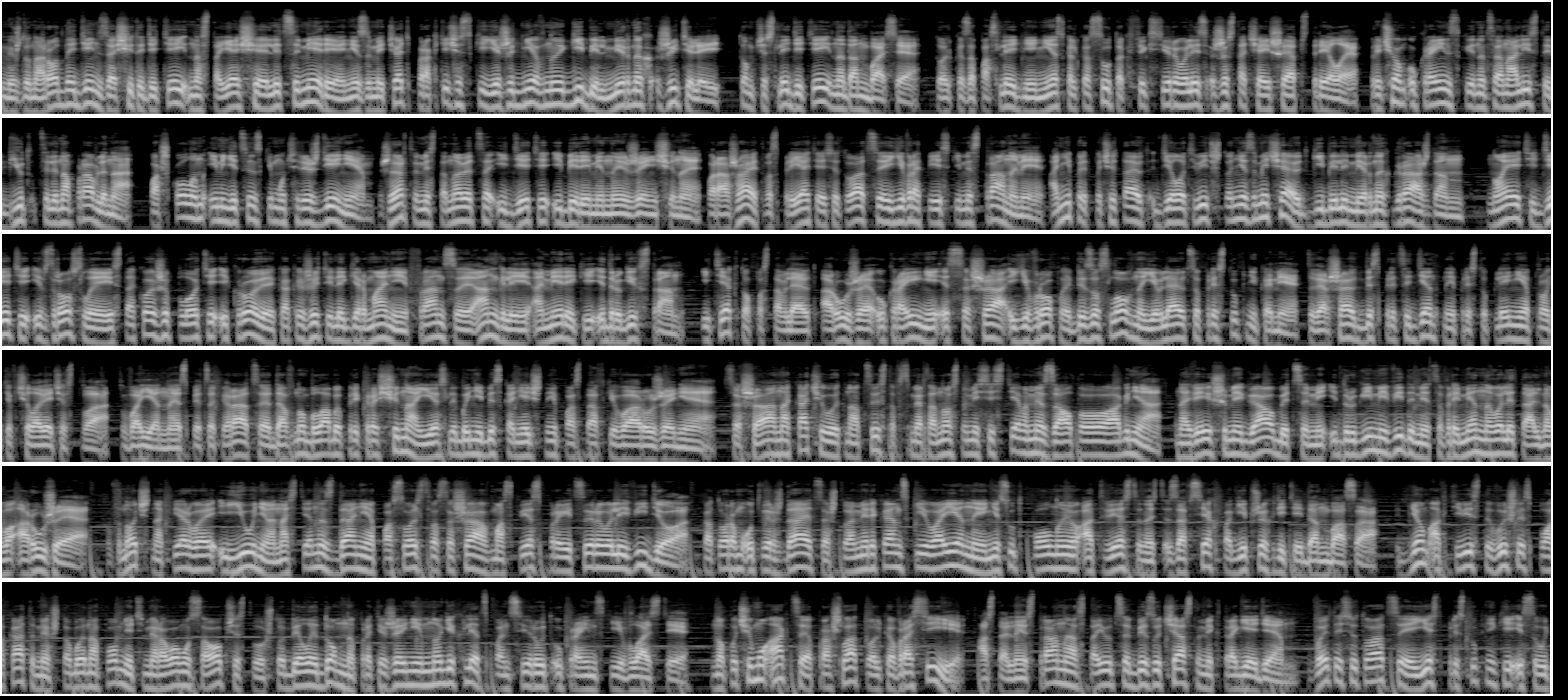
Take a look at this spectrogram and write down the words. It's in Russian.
Международный день защиты детей настоящее лицемерие не замечать практически ежедневную гибель мирных жителей, том числе детей на Донбассе. Только за последние несколько суток фиксировались жесточайшие обстрелы. Причем украинские националисты бьют целенаправленно по школам и медицинским учреждениям. Жертвами становятся и дети, и беременные женщины. Поражает восприятие ситуации европейскими странами. Они предпочитают делать вид, что не замечают гибели мирных граждан. Но эти дети и взрослые из такой же плоти и крови, как и жители Германии, Франции, Англии, Америки и других стран. И те, кто поставляют оружие Украине из США и Европы, безусловно, являются преступниками, совершают беспрецедентные преступления против человечества. Военная спецоперация давно была бы прекращена, если бы не бесконечные поставки вооружения. США накачивают нацистов смертоносными системами залпового огня, новейшими гаубицами и другими другими видами современного летального оружия. В ночь на 1 июня на стены здания посольства США в Москве спроецировали видео, в котором утверждается, что американские военные несут полную ответственность за всех погибших детей Донбасса. Днем активисты вышли с плакатами, чтобы напомнить мировому сообществу, что Белый дом на протяжении многих лет спонсирует украинские власти. Но почему акция прошла только в России? Остальные страны остаются безучастными к трагедиям. В этой ситуации есть преступники и соучастники.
